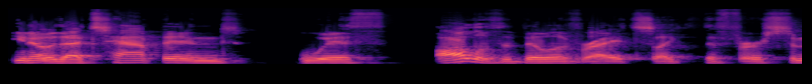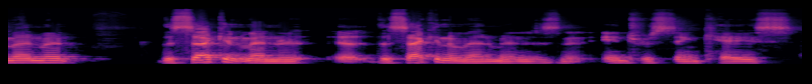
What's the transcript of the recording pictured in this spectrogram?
you know that's happened with all of the bill of rights like the first amendment. The second amendment uh, the second amendment is an interesting case.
